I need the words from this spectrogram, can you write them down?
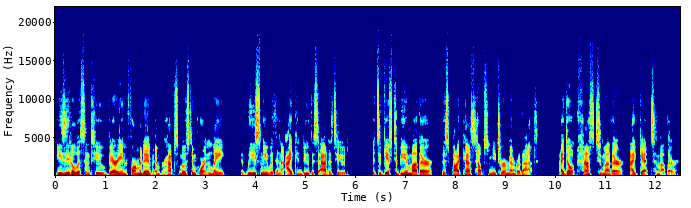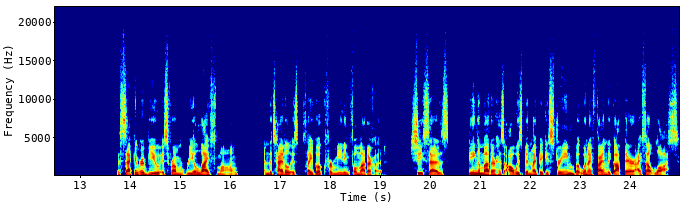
easy to listen to, very informative, and perhaps most importantly, it leaves me with an I can do this attitude. It's a gift to be a mother. This podcast helps me to remember that. I don't have to mother, I get to mother. The second review is from Real Life Mom, and the title is Playbook for Meaningful Motherhood. She says, Being a mother has always been my biggest dream, but when I finally got there, I felt lost.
